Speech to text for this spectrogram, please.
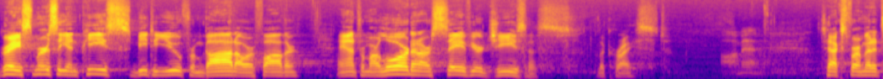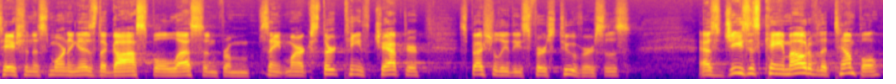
Grace, mercy, and peace be to you from God our Father and from our Lord and our Savior Jesus the Christ. Amen. Text for our meditation this morning is the gospel lesson from St. Mark's 13th chapter, especially these first two verses. As Jesus came out of the temple,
